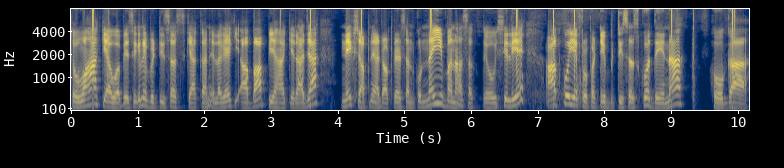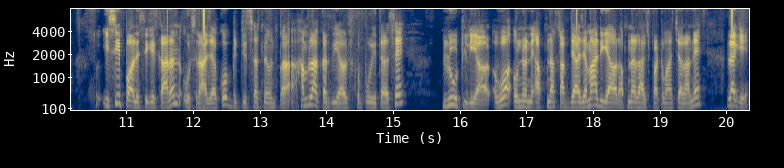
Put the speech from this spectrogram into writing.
तो वहाँ क्या हुआ? बेसिकली ब्रिटिशर्स क्या कहने लगे कि अब आप यहाँ के राजा नेक्स्ट अपने अडॉप्टेड सन को नहीं बना सकते हो। इसीलिए आपको ये प्रॉपर्टी ब्रिटिशर्स को देना होगा। तो इसी पॉलिसी के कारण उस राजा को ब्रिटिशर्स ने उन पर हमला कर दिया उसको पूरी तरह से लूट लिया और वो उन्होंने अपना कब्जा जमा लिया और अपना राजपाट वहाँ चलाने लगे।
